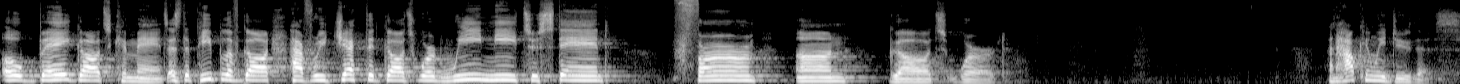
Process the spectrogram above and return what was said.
obey God's commands. As the people of God have rejected God's word, we need to stand firm on God's word. And how can we do this?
